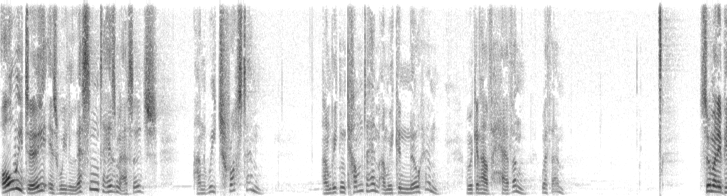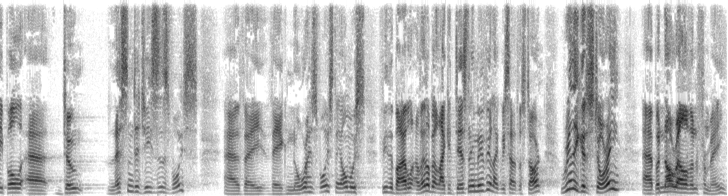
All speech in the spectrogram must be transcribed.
All we do is we listen to his message and we trust him. And we can come to him and we can know him and we can have heaven with him. So many people uh, don't listen to Jesus' voice. Uh, they, they ignore his voice. They almost view the Bible a little bit like a Disney movie, like we said at the start. Really good story, uh, but not relevant for me.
